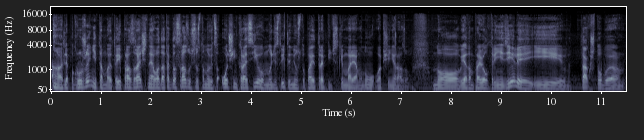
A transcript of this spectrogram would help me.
а, для погружений, там это и прозрачная вода, тогда сразу все становится очень красивым, но действительно не уступает тропическим морям, ну, вообще ни разу. Но я там провел три недели, и так, чтобы...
